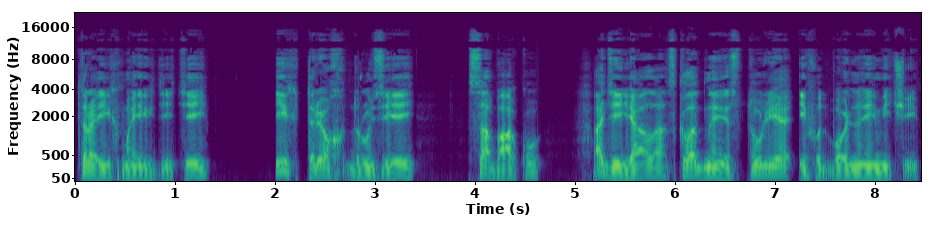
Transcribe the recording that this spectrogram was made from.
троих моих детей, их трех друзей, собаку, одеяло, складные стулья и футбольные мячи.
